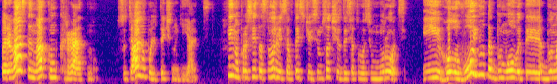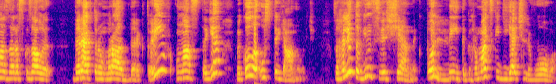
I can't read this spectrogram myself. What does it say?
перевести на конкретну соціально-політичну діяльність. Фіно просвіта створюється в 1768 році. І головою, так би мовити, як би у нас зараз сказали, директором рад директорів, у нас стає Микола Устиянович. Взагалі-то він священник, політик, громадський діяч Львова.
